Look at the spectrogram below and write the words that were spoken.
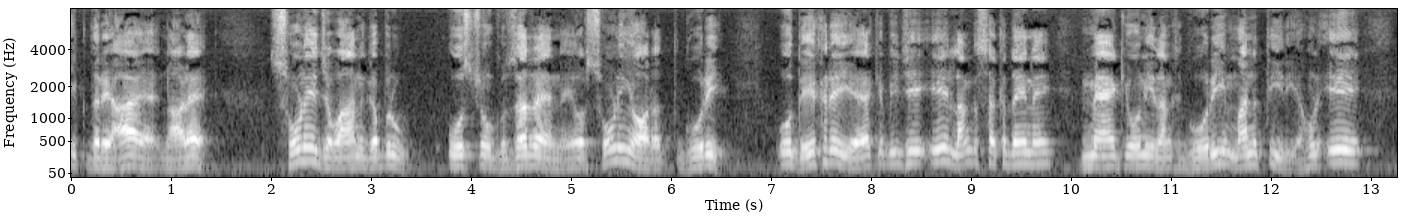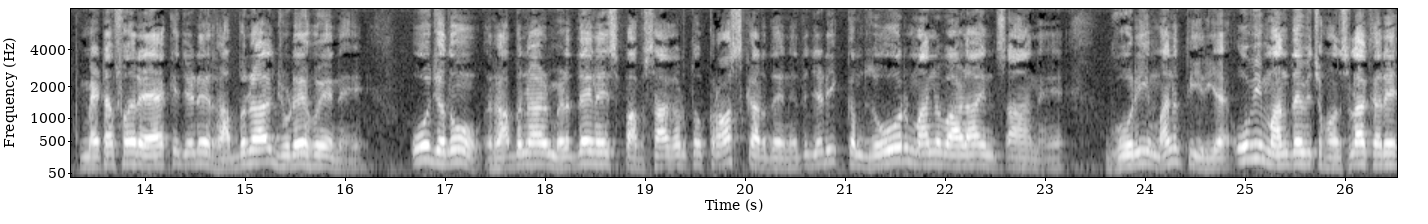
ਇੱਕ ਦਰਿਆ ਹੈ, ਨਾਲ ਹੈ। ਸੋਹਣੇ ਜਵਾਨ ਗੱਭਰੂ ਉਸ ਚੋਂ ਗੁਜ਼ਰ ਰਹੇ ਨੇ ਔਰ ਸੋਹਣੀ ਔਰਤ ਗੋਰੀ ਉਹ ਦੇਖ ਰਹੀ ਹੈ ਕਿ ਵੀ ਜੇ ਇਹ ਲੰਘ ਸਕਦੇ ਨੇ ਮੈਂ ਕਿਉਂ ਨਹੀਂ ਲੰਘ ਗੋਰੀ ਮਨ ਧੀਰਿਆ ਹੁਣ ਇਹ ਮੈਟਾਫਰ ਹੈ ਕਿ ਜਿਹੜੇ ਰੱਬ ਨਾਲ ਜੁੜੇ ਹੋਏ ਨੇ ਉਹ ਜਦੋਂ ਰੱਬ ਨਾਲ ਮਿਲਦੇ ਨੇ ਇਸ ਭਵਸਾਗਰ ਤੋਂ ਕ੍ਰਾਸ ਕਰਦੇ ਨੇ ਤੇ ਜਿਹੜੀ ਕਮਜ਼ੋਰ ਮਨ ਵਾਲਾ ਇਨਸਾਨ ਹੈ ਗੋਰੀ ਮਨ ਧੀਰਿਆ ਉਹ ਵੀ ਮਨ ਦੇ ਵਿੱਚ ਹੌਸਲਾ ਕਰੇ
